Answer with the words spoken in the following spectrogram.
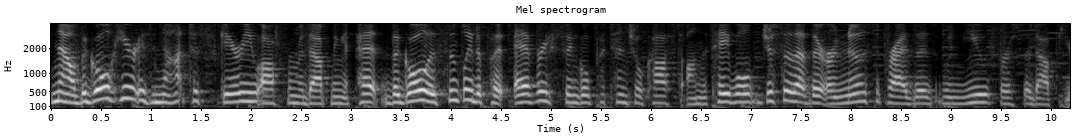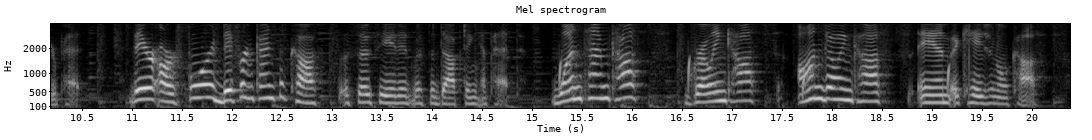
Now, the goal here is not to scare you off from adopting a pet. The goal is simply to put every single potential cost on the table just so that there are no surprises when you first adopt your pet. There are four different kinds of costs associated with adopting a pet. One-time costs, growing costs, ongoing costs, and occasional costs.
